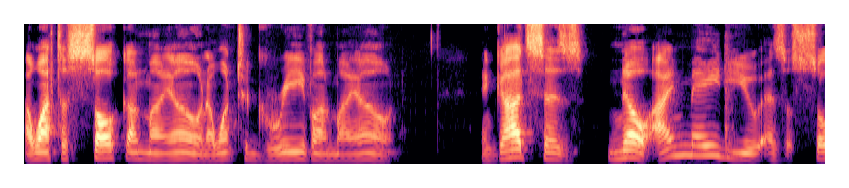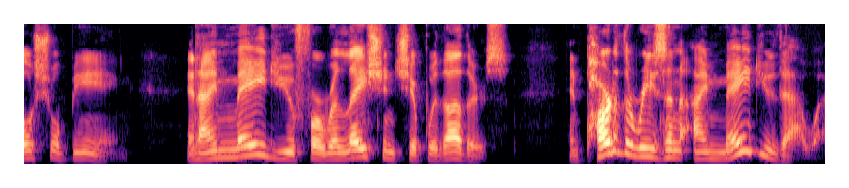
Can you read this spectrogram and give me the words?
I want to sulk on my own, I want to grieve on my own. And God says, No, I made you as a social being, and I made you for relationship with others. And part of the reason I made you that way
